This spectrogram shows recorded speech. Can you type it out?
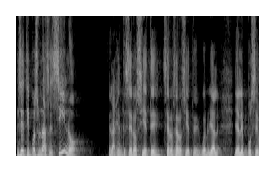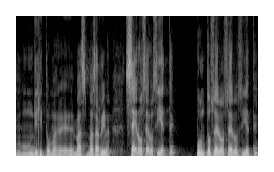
ese tipo es un asesino. La gente 07, 007, bueno, ya, ya le puse un dígito eh, más, más arriba. 007, punto 007.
